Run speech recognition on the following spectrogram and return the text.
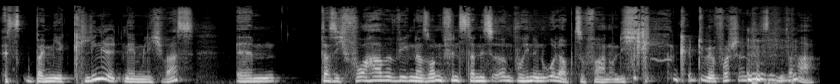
Es, bei mir klingelt nämlich was, ähm, dass ich vorhabe, wegen der Sonnenfinsternis irgendwo hin in Urlaub zu fahren. Und ich könnte mir vorstellen, dass die war.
